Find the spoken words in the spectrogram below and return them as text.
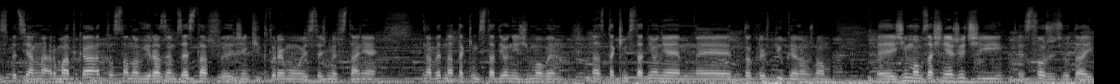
specjalna armatka. To stanowi razem zestaw, e, dzięki któremu jesteśmy w stanie nawet na takim stadionie zimowym, na takim stadionie e, do gry w piłkę nożną e, zimą zaśnieżyć i stworzyć tutaj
